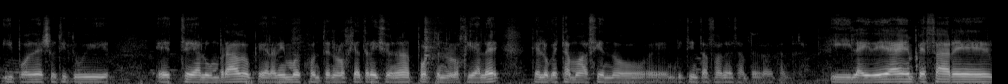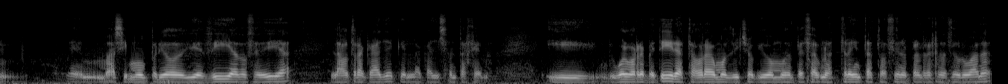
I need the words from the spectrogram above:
y poder sustituir este alumbrado que ahora mismo es con tecnología tradicional por tecnología LED, que es lo que estamos haciendo en distintas zonas de San Pedro de Alcántara. Y la idea es empezar en, máximo un periodo de 10 días, 12 días, la otra calle, que es la calle Santa Gema. y, vuelvo a repetir, hasta ahora hemos dicho que íbamos a empezar unas 30 actuaciones del Plan de Regeneración Urbana,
